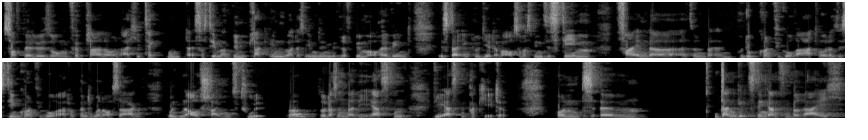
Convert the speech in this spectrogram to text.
Softwarelösungen für Planer und Architekten. Da ist das Thema BIM-Plugin, du hattest eben den Begriff BIM auch erwähnt, ist da inkludiert, aber auch sowas wie ein Systemfinder, also ein, ein Produktkonfigurator oder Systemkonfigurator könnte man auch sagen, und ein Ausschreibungstool. Ja? So, das sind mal die ersten, die ersten Pakete. Und ähm, dann gibt es den ganzen Bereich,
